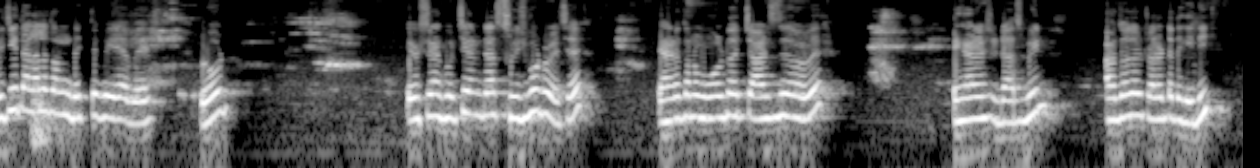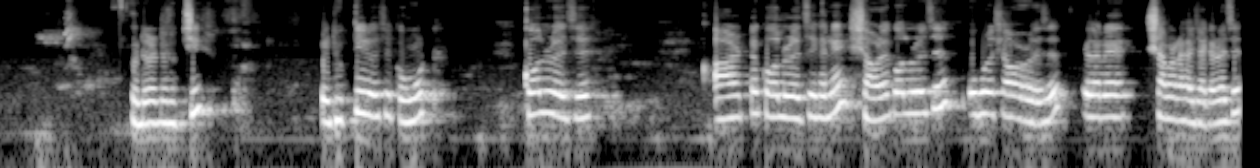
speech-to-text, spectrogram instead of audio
নিচেই তাকালে তোমরা দেখতে পেয়ে যাবে রোড এবার সেখানে ঘুরছে একটা সুইচ বোর্ড রয়েছে। এখানে তোমরা মোবাইলটা চার্জ দিতে পারবে এখানে রয়েছে ডাস্টবিন আমি তাহলে টয়লেটটা দেখিয়ে দিই। টয়লেটটা ঢুকছি এই ঢুকতেই রয়েছে কোমোট কল রয়েছে। আর একটা কল রয়েছে এখানে শাওয়ারে কল রয়েছে, উপরে শাওয়ার রয়েছে। এখানে সাবান রাখার জায়গা রয়েছে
